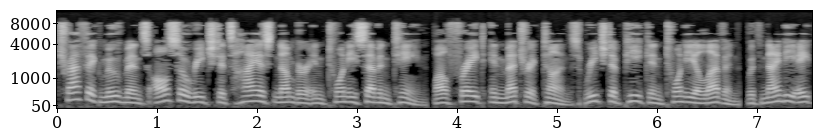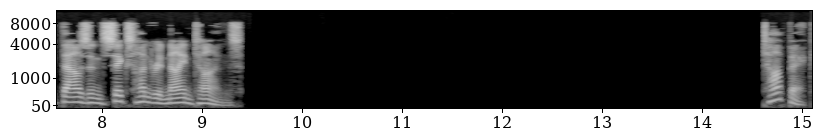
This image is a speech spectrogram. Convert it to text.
Traffic movements also reached its highest number in 2017, while freight in metric tons reached a peak in 2011 with 98,609 tons. Topic:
